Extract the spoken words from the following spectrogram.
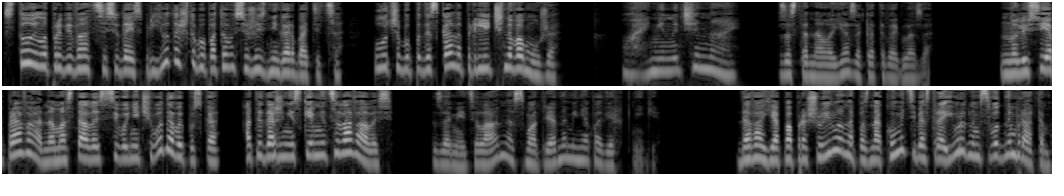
«Стоило пробиваться сюда из приюта, чтобы потом всю жизнь не горбатиться. Лучше бы подыскала приличного мужа». «Ой, не начинай», — застонала я, закатывая глаза. «Но Люсия права, нам осталось всего ничего до выпуска, а ты даже ни с кем не целовалась», — заметила Анна, смотря на меня поверх книги. Давай я попрошу Илона познакомить тебя с троюродным сводным братом.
